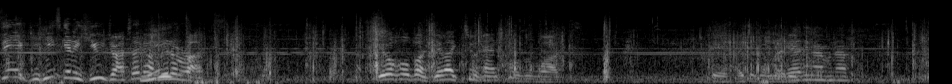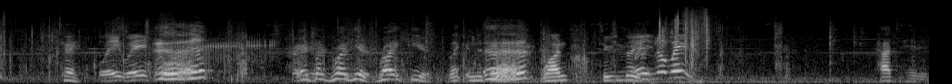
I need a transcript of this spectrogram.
Dick, he's getting huge rocks. I got Me? little rocks. Get a whole bunch. Get like two handfuls of rocks. Okay, I think I'm Yeah, I think I have enough. Okay. Wait, wait. It's like right here, right here. Like in this area. One, two, three. Wait, no, wait. Had to hit it.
